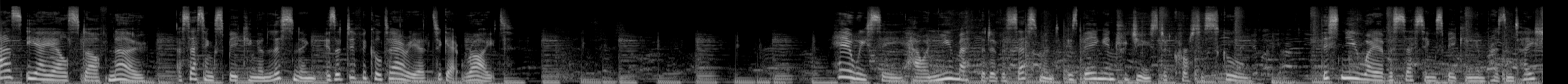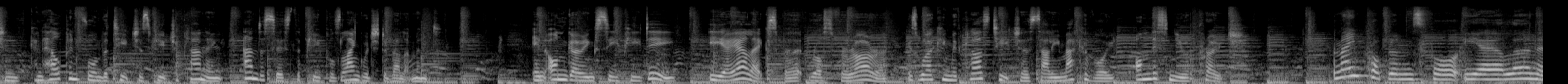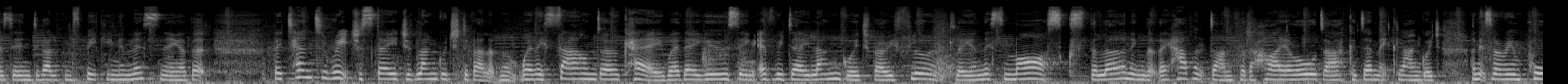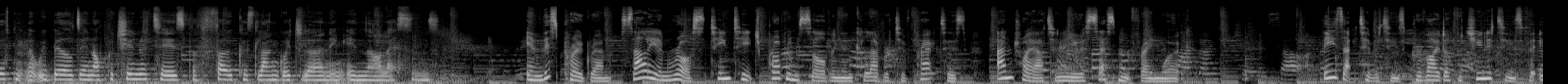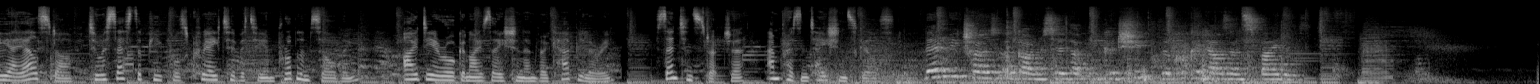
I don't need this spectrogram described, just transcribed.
As EAL staff know, assessing speaking and listening is a difficult area to get right. Here we see how a new method of assessment is being introduced across a school. This new way of assessing speaking and presentation can help inform the teacher's future planning and assist the pupil's language development. In ongoing CPD, EAL expert Ross Ferrara is working with class teacher Sally McAvoy on this new approach. The main problems for EAL learners in developing speaking and listening are that they tend to reach a stage of language development where they sound okay, where they're using everyday language very fluently and this masks the learning that they haven't done for the higher order academic language and it's very important that we build in opportunities for focused language learning in our lessons. In this programme, Sally and Ross team teach problem solving and collaborative practice and try out a new assessment framework. These activities provide opportunities for EAL staff to assess the pupils' creativity and problem solving, idea organisation and vocabulary, sentence structure and presentation skills. Then we chose a gun so that we could shoot the crocodiles and spiders.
